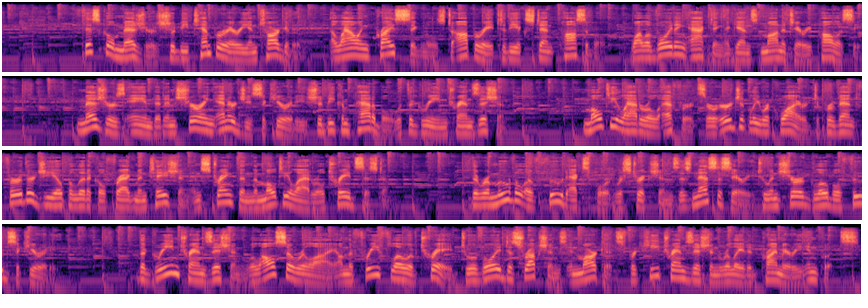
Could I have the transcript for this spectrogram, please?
Fiscal measures should be temporary and targeted, allowing price signals to operate to the extent possible, while avoiding acting against monetary policy. Measures aimed at ensuring energy security should be compatible with the green transition. Multilateral efforts are urgently required to prevent further geopolitical fragmentation and strengthen the multilateral trade system. The removal of food export restrictions is necessary to ensure global food security. The green transition will also rely on the free flow of trade to avoid disruptions in markets for key transition related primary inputs.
